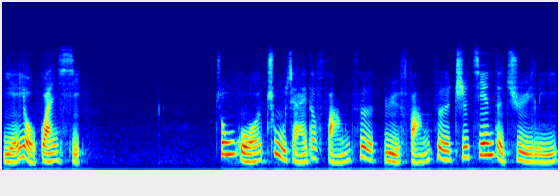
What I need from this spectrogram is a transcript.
也有关系。中国住宅的房子与房子之间的距离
